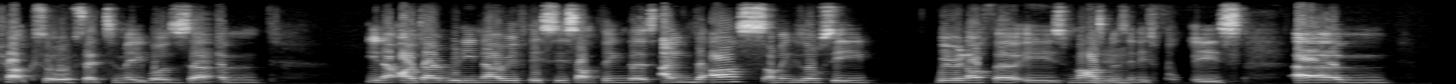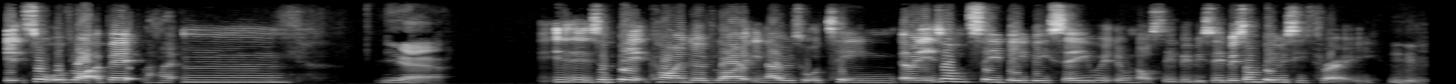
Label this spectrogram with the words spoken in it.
Chuck sort of said to me was. Um, you know, I don't really know if this is something that's aimed at us. I mean, because obviously we're in our thirties, my husband's in his forties. Um, it's sort of like a bit like, mm, Yeah. It- it's a bit kind of like you know, sort of teen. I mean, it's on CBBC, or not CBBC, but it's on BBC Three, hmm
